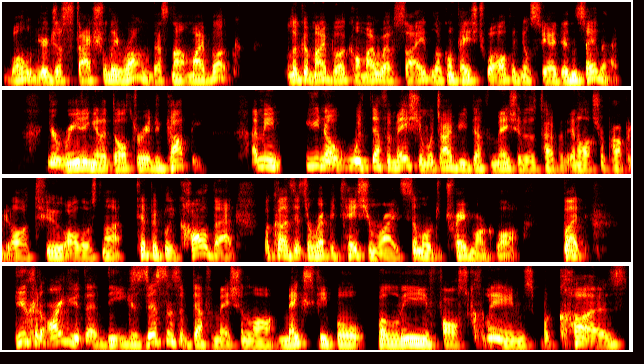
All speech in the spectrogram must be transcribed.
well, you're just factually wrong. That's not my book. Look at my book on my website, look on page 12, and you'll see I didn't say that. You're reading an adulterated copy. I mean, you know, with defamation, which I view defamation as a type of intellectual property law too, although it's not typically called that because it's a reputation right, similar to trademark law. But you could argue that the existence of defamation law makes people believe false claims because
